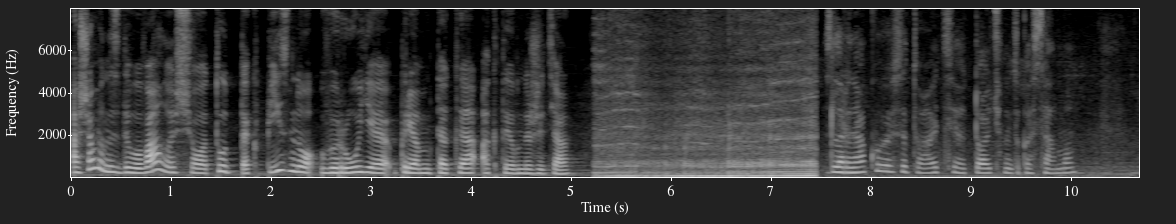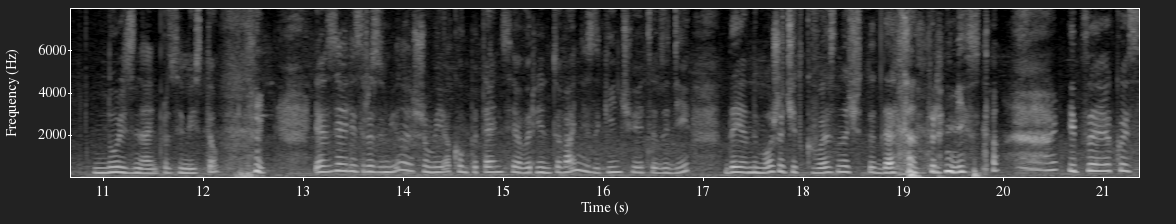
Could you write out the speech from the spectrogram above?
А що мене здивувало, що тут так пізно вирує прям таке активне життя. З Ларнакою ситуація точно така сама. Нуль знань про це місто. Я взагалі зрозуміла, що моя компетенція в орієнтуванні закінчується тоді, де я не можу чітко визначити, де центр міста. І це якось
